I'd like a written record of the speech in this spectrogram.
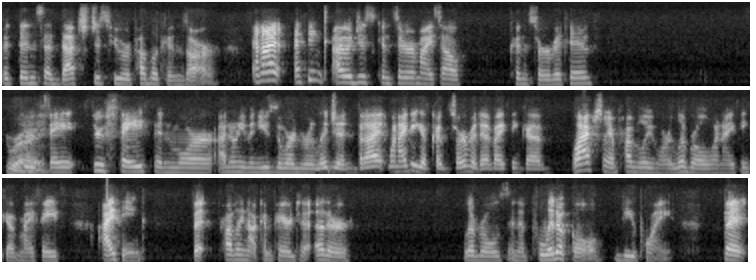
but then said that's just who Republicans are and I, I think I would just consider myself conservative. right. through faith through faith and more I don't even use the word religion, but I when I think of conservative, I think of well actually I'm probably more liberal when I think of my faith, I think, but probably not compared to other liberals in a political viewpoint. But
